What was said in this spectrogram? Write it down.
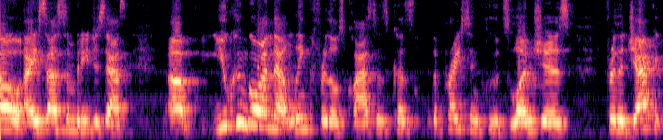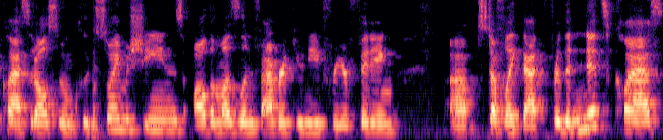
Oh, I saw somebody just ask. Uh, you can go on that link for those classes because the price includes lunches. For the jacket class, it also includes sewing machines, all the muslin fabric you need for your fitting, uh, stuff like that. For the knits class,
